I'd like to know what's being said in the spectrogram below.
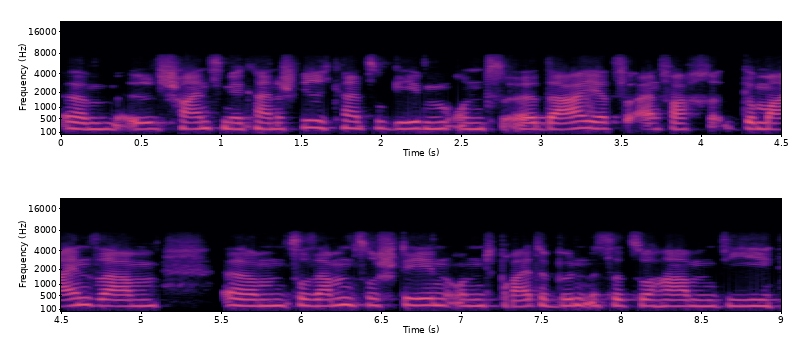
ähm, scheint es mir keine Schwierigkeit zu geben und äh, da jetzt einfach gemeinsam ähm, zusammenzustehen und breite Bündnisse zu haben, die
